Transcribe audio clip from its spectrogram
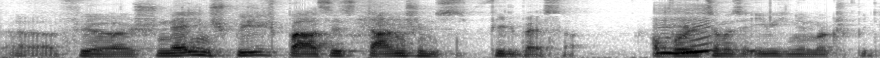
äh, für schnellen Spielspaß ist Dungeons viel besser. Obwohl jetzt haben wir es ewig nicht mehr gespielt.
